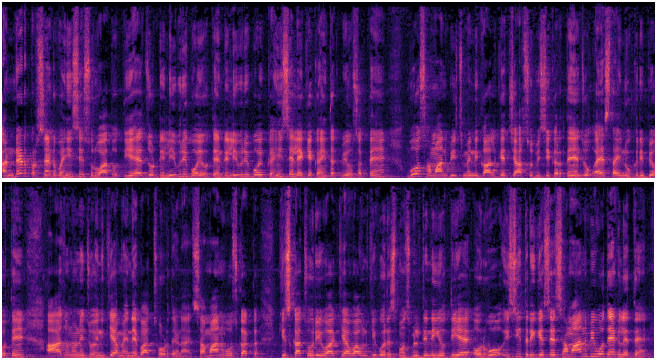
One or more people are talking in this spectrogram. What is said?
हंड्रेड परसेंट वहीं से शुरुआत होती है, जो डिलीवरी बॉय होते हैं। डिलीवरी बॉय कहीं से लेके कहीं तक भी हो सकते हैं। वो सामान बीच में निकाल के चार सौ करते हैं, जो अस्थायी नौकरी पे होते हैं। आज उन्होंने ज्वाइन किया महीने बाद छोड़ देना है। सामान वो उसका किसका चोरी हुआ, क्या हुआ, उनकी कोई रिस्पॉन्सिबिलिटी नहीं होती है। और वो इसी तरीके से सामान भी वो देख लेते हैं।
